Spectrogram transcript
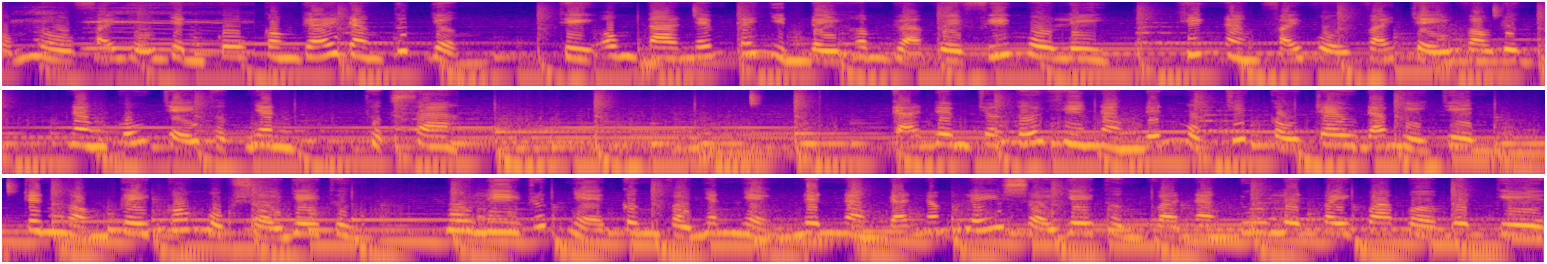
Khổng lồ phải giữ gìn cô con gái đang tức giận Thì ông ta ném cái nhìn đầy hâm dọa về phía Molly Khiến nàng phải vội vã chạy vào rừng. Nàng cố chạy thật nhanh, thật xa. Cả đêm cho tới khi nàng đến một chiếc cầu treo đã bị chìm Trên ngọn cây có một sợi dây thừng. Molly rất nhẹ cân và nhanh nhẹn nên nàng đã nắm lấy sợi dây thừng và nàng đưa lên bay qua bờ bên kia.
